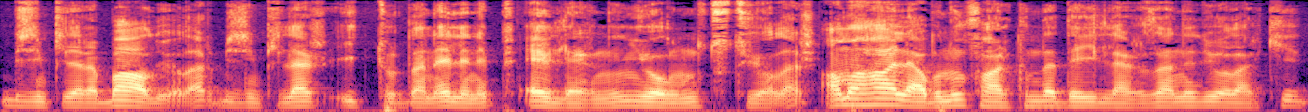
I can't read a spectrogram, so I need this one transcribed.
bizimkilere bağlıyorlar. Bizimkiler ilk turdan elenip evlerinin yolunu tutuyorlar. Ama hala bunun farkında değiller. Zannediyorlar ki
